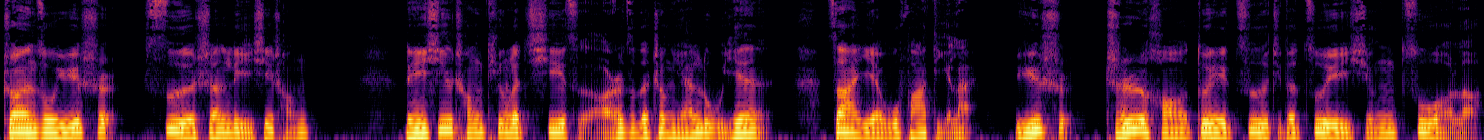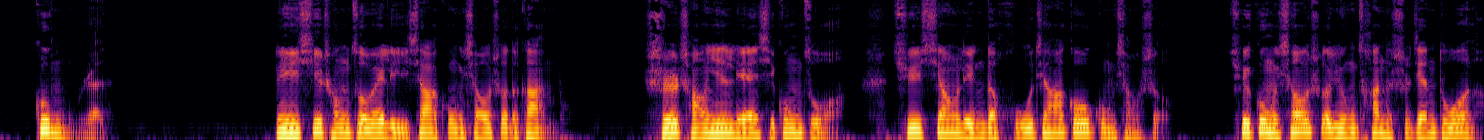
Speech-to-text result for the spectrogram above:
专案组于是四审李西成。李西成听了妻子儿子的证言录音，再也无法抵赖，于是。只好对自己的罪行做了供认。李西成作为李夏供销社的干部，时常因联系工作去相邻的胡家沟供销社。去供销社用餐的时间多了，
